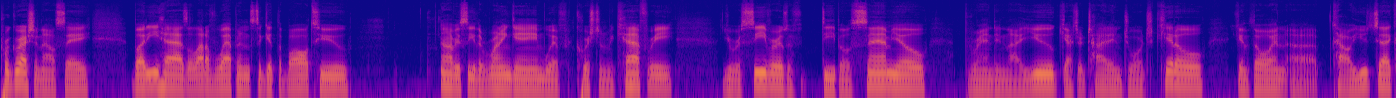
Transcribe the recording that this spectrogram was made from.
progression, I'll say. But he has a lot of weapons to get the ball to. Obviously, the running game with Christian McCaffrey, your receivers with Deebo Samuel, Brandon Aiyuk. Got your tight end George Kittle. You can throw in uh, Kyle Juszczyk,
